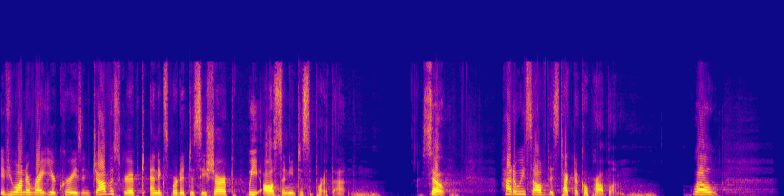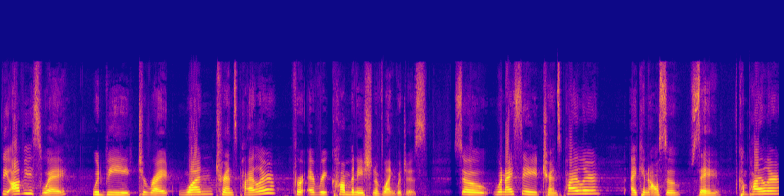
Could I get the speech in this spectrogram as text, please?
If you want to write your queries in JavaScript and export it to C Sharp, we also need to support that. So how do we solve this technical problem? Well, the obvious way would be to write one transpiler for every combination of languages. So when I say transpiler, I can also say compiler.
